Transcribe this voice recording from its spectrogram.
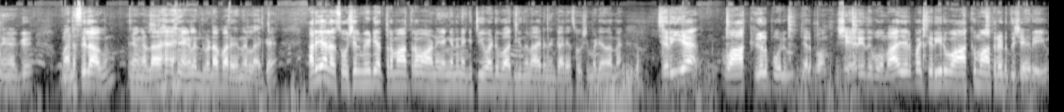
നിങ്ങൾക്ക് മനസ്സിലാകും ഞങ്ങളുടെ ഞങ്ങൾ എന്തുകൊണ്ടാണ് പറയുന്നുള്ളതൊക്കെ. അറിയാലോ സോഷ്യൽ മീഡിയ എത്രമാത്രമാണ് എങ്ങനെ നെഗറ്റീവായിട്ട് ബാധിക്കുന്ന കാര്യം നിങ്ങൾക്ക് അറിയാം. സോഷ്യൽ മീഡിയ എന്ന് പറഞ്ഞാൽ ചെറിയ വാക്കുകൾ പോലും ചിലപ്പം ഷെയർ ചെയ്ത് പോകുമ്പോൾ ആ ചിലപ്പോൾ ചെറിയൊരു വാക്ക് മാത്രം എടുത്ത് ഷെയർ ചെയ്യും.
